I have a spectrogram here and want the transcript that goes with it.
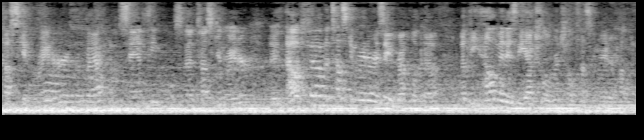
Tusken Raider in the back, Sand People. So that Tusken Raider, the outfit on the Tusken Raider is a replica, but the helmet is the actual original Tusken Raider helmet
